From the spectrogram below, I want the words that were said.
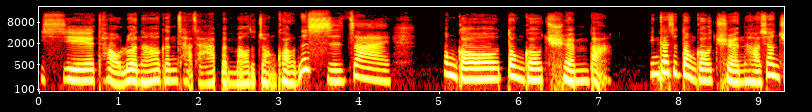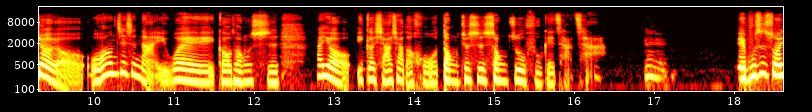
一些讨论，然后跟查查本猫的状况，那实在洞沟洞沟圈吧。应该是洞沟圈，好像就有我忘记是哪一位沟通师，他有一个小小的活动，就是送祝福给查查。嗯，也不是说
